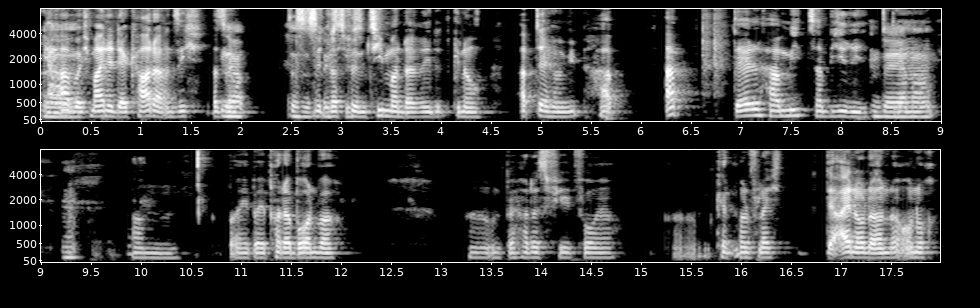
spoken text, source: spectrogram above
Ja, äh, aber ich meine, der Kader an sich, also ja, mit richtig. was für einem Team man da redet, genau. Abdelhamid, ha, Abdelhamid Sabiri, der, der ja. ähm, bei, bei Paderborn war äh, und bei Huddersfield vorher. Ähm, kennt man vielleicht der eine oder andere auch noch.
